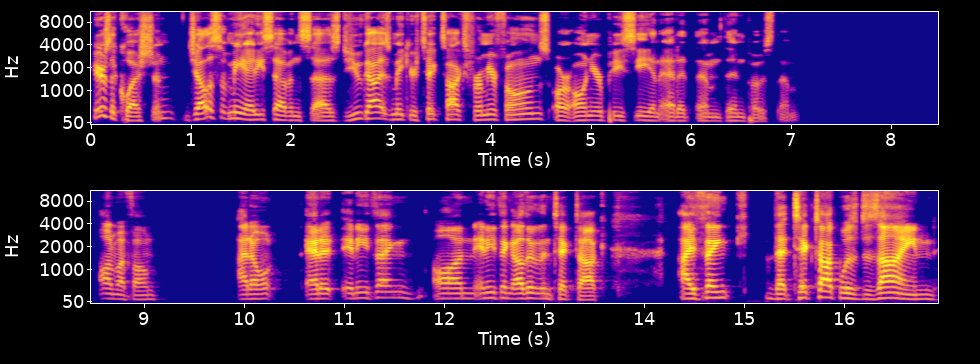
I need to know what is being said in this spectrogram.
Here's a question. Jealous of Me 87 says, "Do you guys make your TikToks from your phones or on your PC and edit them then post them?" On my phone. I don't edit anything on anything other than TikTok. I think that TikTok was designed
